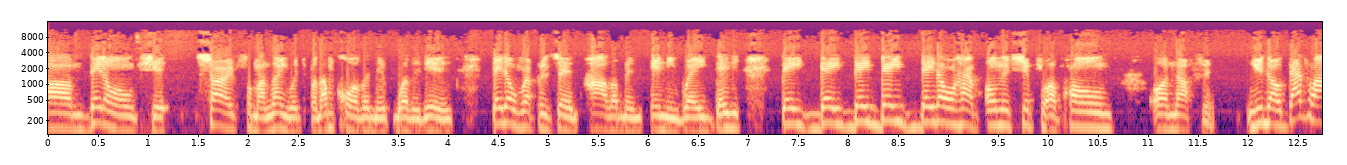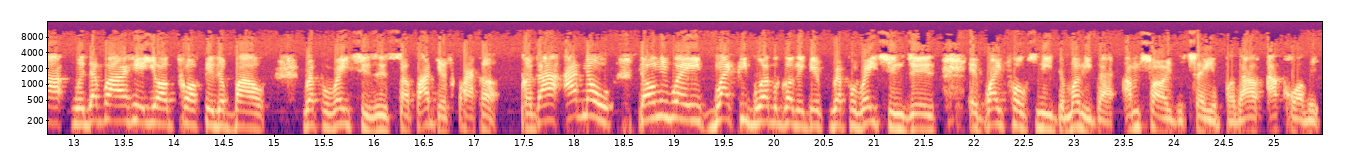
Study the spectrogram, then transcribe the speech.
um, they don't own shit. Sorry for my language, but I'm calling it what it is. They don't represent Harlem in any way. They, they, they, they, they, they don't have ownership of homes or nothing. You know, that's why whenever I hear y'all talking about reparations and stuff, I just crack up. Because I, I know the only way black people ever going to get reparations is if white folks need the money back. I'm sorry to say it, but I, I call it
